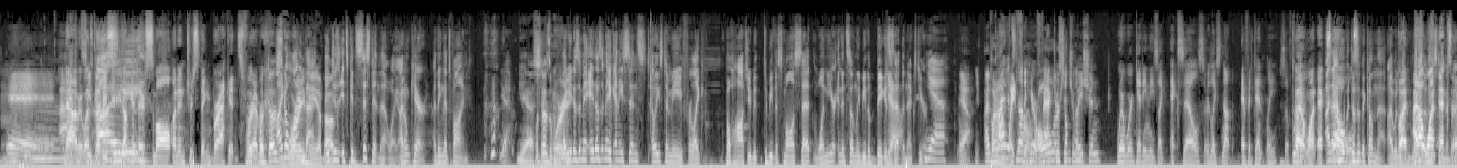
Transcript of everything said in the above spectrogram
Mm. yeah, Now everyone's gonna be I- stuck in their small, uninteresting brackets forever. what does I don't worry mind that. me about it just it's consistent that way. I don't care. I think that's fine. Yeah, Yeah. what same. does worry Like it doesn't make it doesn't make any sense, at least to me, for like Pohatu be- to be the smallest set one year and then suddenly be the biggest Yeah. set the next year. Yeah. yeah. I'm put glad it's not a for a Hero Factory situation where we're getting these like XLs, or at least not evidently so far. I don't want XLs. And I hope it doesn't become that. I would, But I don't want stay in the brackets.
